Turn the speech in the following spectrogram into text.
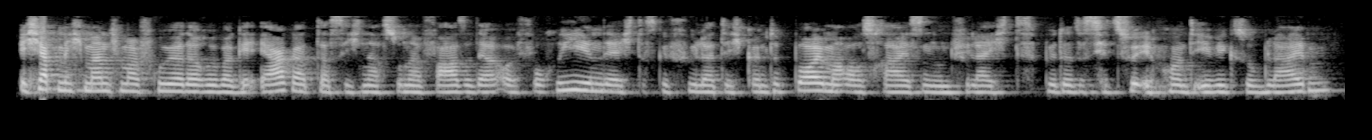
ich habe mich manchmal früher darüber geärgert, dass ich nach so einer Phase der Euphorie, in der ich das Gefühl hatte, ich könnte Bäume ausreißen und vielleicht würde das jetzt für immer und ewig so bleiben,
